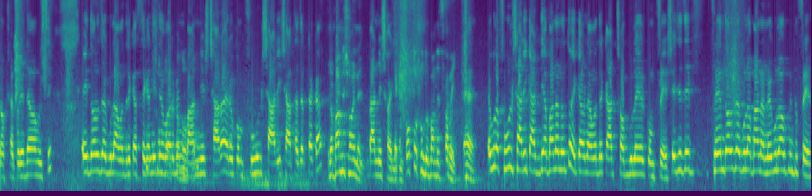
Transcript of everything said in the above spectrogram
নকশা করে দেওয়া হয়েছে। এই দরজাগুলো আমাদের কাছ থেকে নিতে পারবেন। বার্নিশ ছাড়া এরকম ফুল শাড়ি সাত হাজার টাকা। বার্নিশ হয় নাই? বার্নিশ হয় না দেখেন কত সুন্দর বার্নিশ ছাড়াই। হ্যাঁ। এগুলো ফুল শাড়ি কাঠ দিয়ে বানানো তো এই কারণে আমাদের কাঠ সবগুলো এরকম ফ্রেশ এই যে যে প্লেন দরজাগুলো বানানো এগুলাও কিন্তু ফ্রেশ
